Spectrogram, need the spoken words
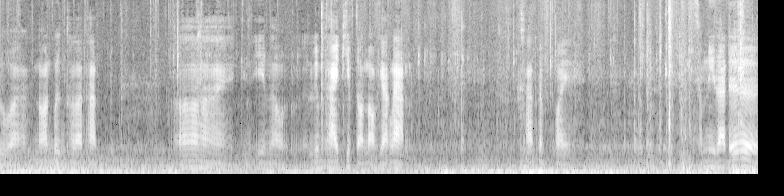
ลัวนอนเบิ่งโทรทัศน์อ้ยกินอิ่มแล้วลืมถ่ายคลิปตอนออกจากร้าน คาตะไฟสำนีลาเดอร์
